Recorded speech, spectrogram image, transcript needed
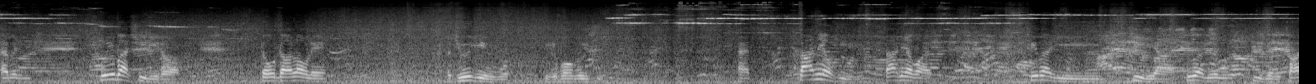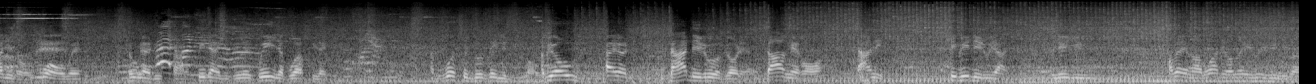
ဒါပေမဲ့ကျွေးပါရှိနေတော့တော်တော်လောက်လဲမကျွေးကြဘူးဒီဘောမျိုးရှိအဲသားနှစ်ယောက်ရှိတယ်သားနှစ်ယောက်ကကျွေးပါကြီးကြည့်ရသူကမျိုးကြည့်တယ်စားနေတော့ကိုယ့်အော်ပဲထုံးတယ်ဒီစားပေးတယ်ဒီကိုကိုကြီးကကိုကပေးလိုက် အခုကစွတ်သွိတ်နေပြီပေါ့ပြောအဲ့တော့ဓာတ်နေလို့ပြောတယ်စားငယ်ကောဓာတ်နေဖြည်းဖြည်းနေလို့ရတယ်မလေးကြီးအမေငါဘွားတော်လေးပြေးပြေးပါ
